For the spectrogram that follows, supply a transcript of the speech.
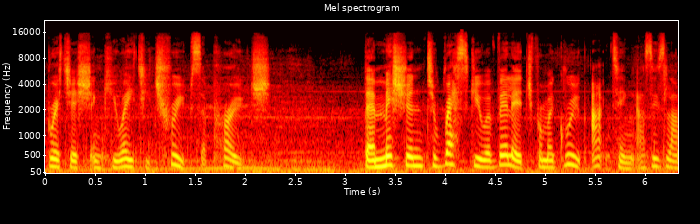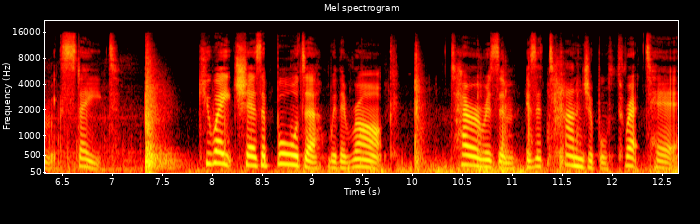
British and Kuwaiti troops approach. Their mission to rescue a village from a group acting as Islamic State. Kuwait shares a border with Iraq. Terrorism is a tangible threat here.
